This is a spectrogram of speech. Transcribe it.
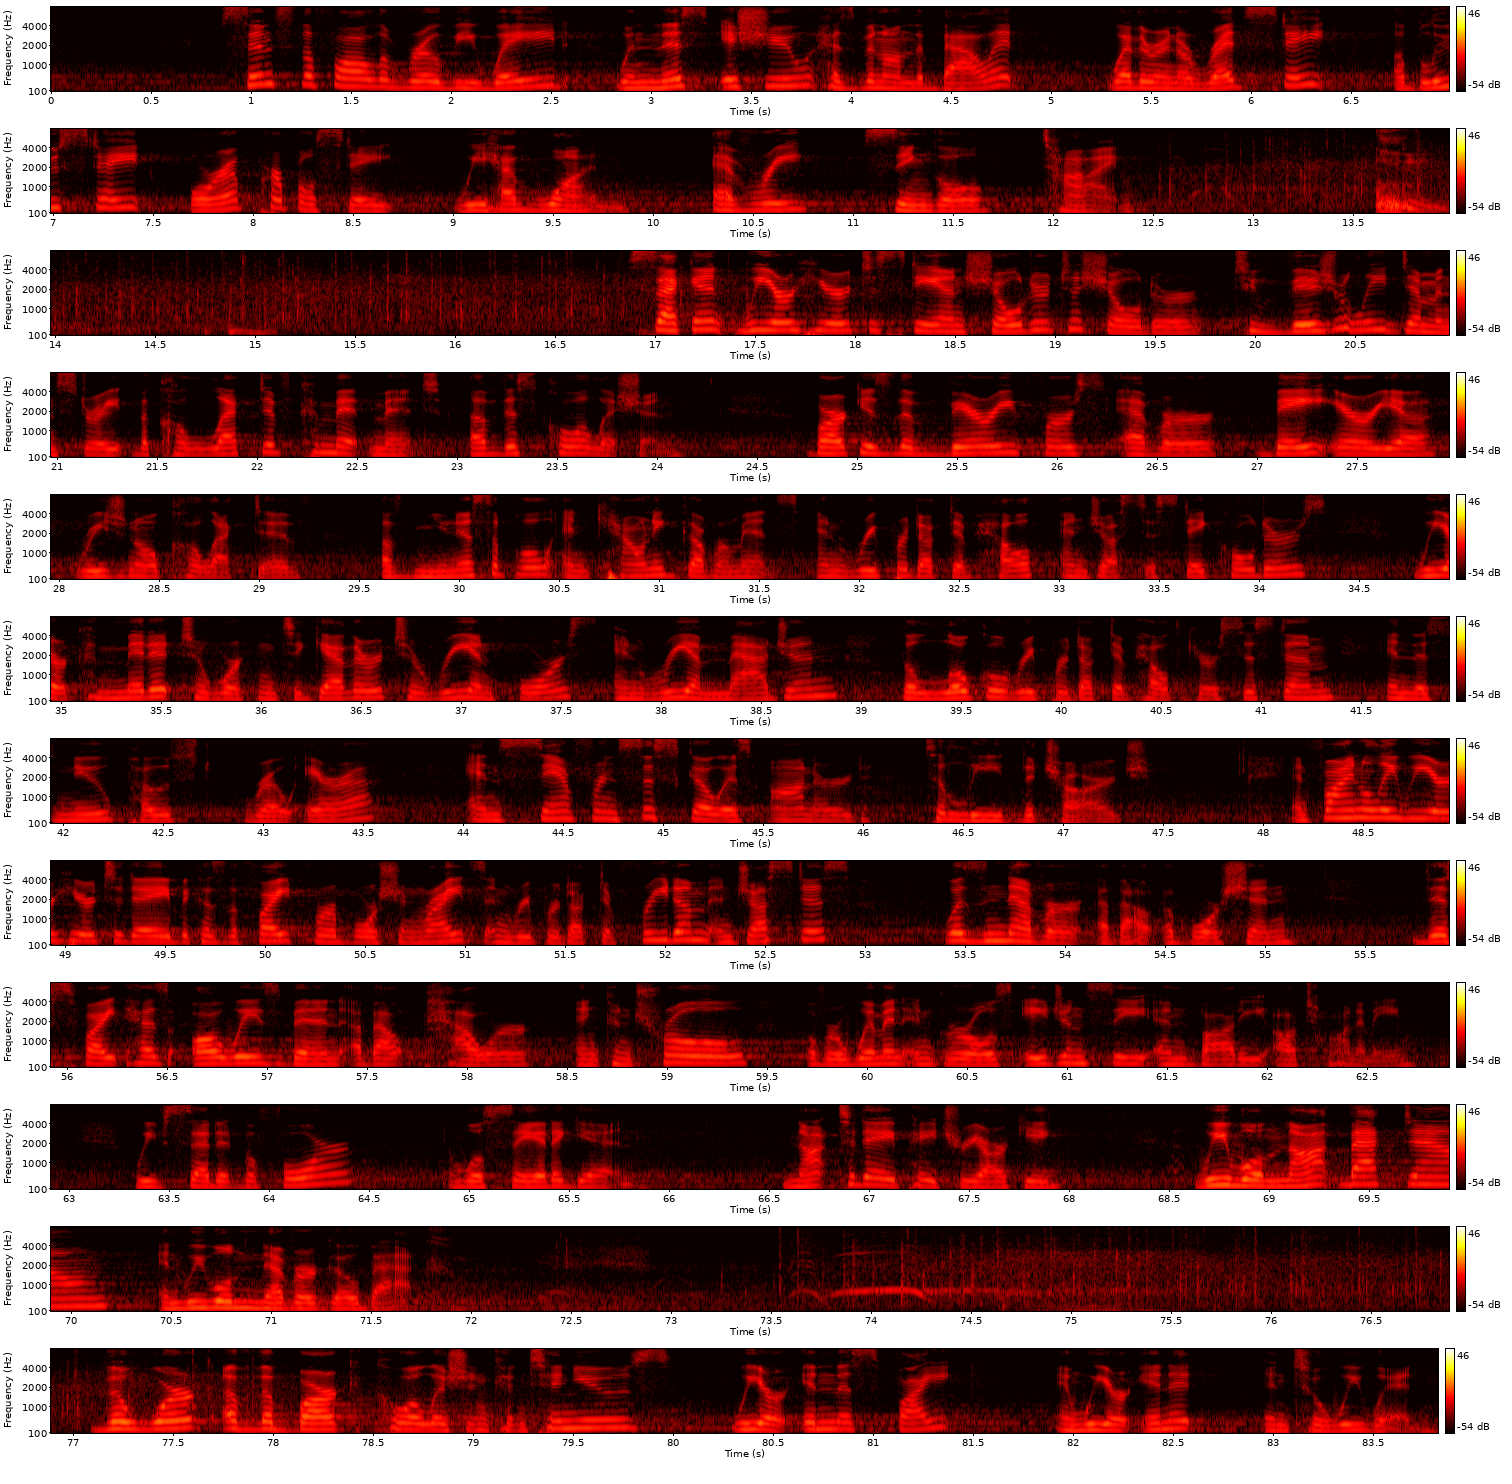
Since the fall of Roe v. Wade, when this issue has been on the ballot, whether in a red state, a blue state, or a purple state, we have won every single time. Second, we are here to stand shoulder to shoulder to visually demonstrate the collective commitment of this coalition. BARC is the very first ever Bay Area regional collective of municipal and county governments and reproductive health and justice stakeholders. We are committed to working together to reinforce and reimagine the local reproductive health care system in this new post Roe era. And San Francisco is honored to lead the charge. And finally, we are here today because the fight for abortion rights and reproductive freedom and justice was never about abortion. This fight has always been about power and control over women and girls' agency and body autonomy. We've said it before, and we'll say it again. Not today, patriarchy. We will not back down, and we will never go back. The work of the BARC Coalition continues. We are in this fight, and we are in it until we win.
